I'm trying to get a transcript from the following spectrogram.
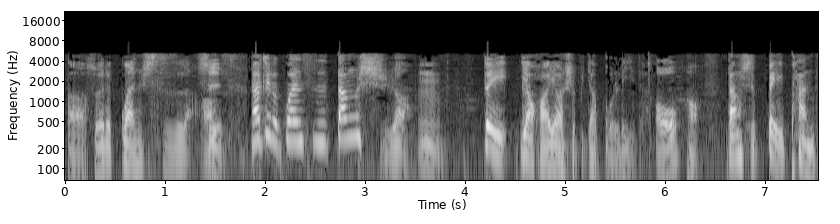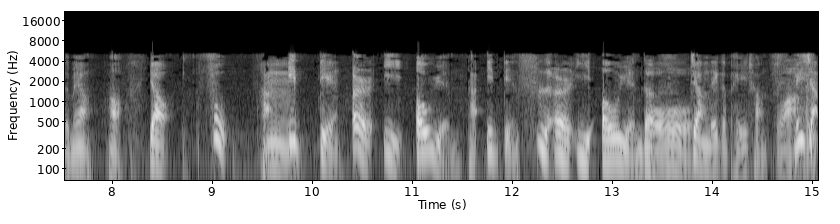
呃所谓的官司了，是。那这个官司当时啊，嗯，对耀华药是比较不利的哦，好，当时被判怎么样？好，要付。哈，一点二亿欧元，哈，一点四二亿欧元的这样的一个赔偿。哇，你想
